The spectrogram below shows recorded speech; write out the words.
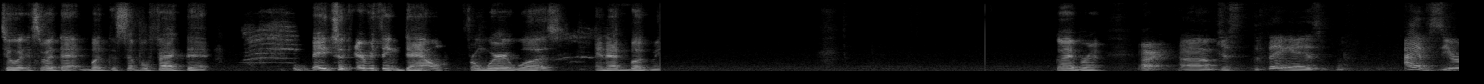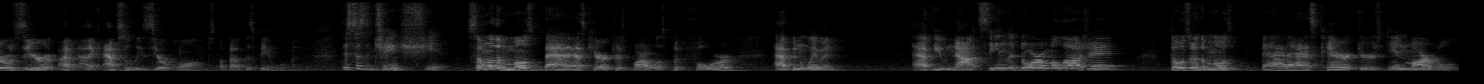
to it and stuff like that. But the simple fact that they took everything down from where it was, and that bugged me. Go ahead, Brent. All right. Um, just the thing is, I have zero, zero, I have like absolutely zero qualms about this being a woman. This doesn't change shit. Some of the most badass characters Marvel has put forward have been women. Have you not seen the Dora Milaje? Those are the most badass characters in Marvel.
